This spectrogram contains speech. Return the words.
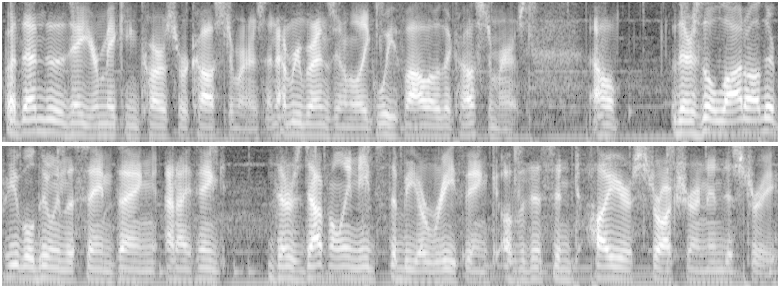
but at the end of the day, you're making cars for customers, and every brand's gonna be like, we follow the customers. Now, there's a lot of other people doing the same thing, and I think there's definitely needs to be a rethink of this entire structure and industry.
